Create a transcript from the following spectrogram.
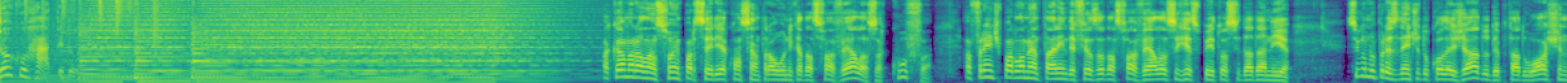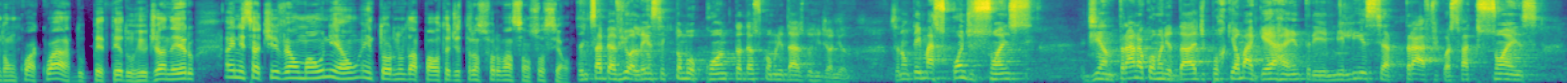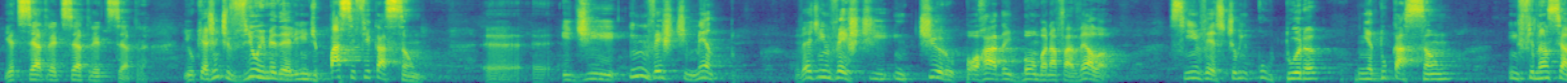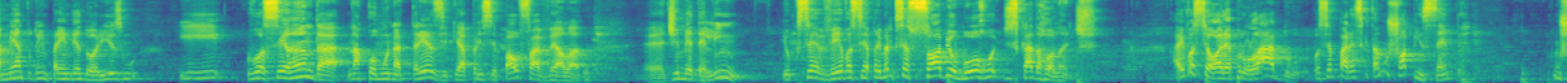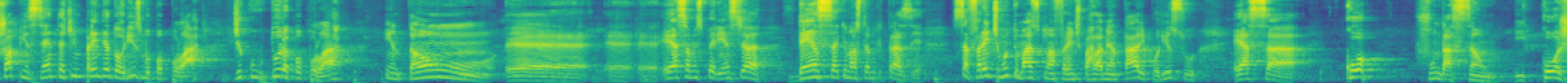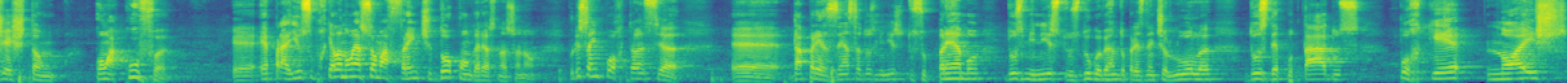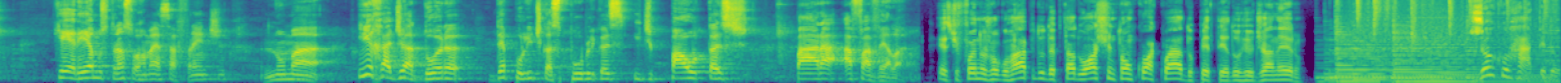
Jogo rápido. A Câmara lançou em parceria com a Central Única das Favelas, a CUFA, a Frente Parlamentar em Defesa das Favelas e Respeito à Cidadania. Segundo o presidente do colegiado, o deputado Washington Quaquá, do PT do Rio de Janeiro, a iniciativa é uma união em torno da pauta de transformação social. A gente sabe a violência que tomou conta das comunidades do Rio de Janeiro. Você não tem mais condições de entrar na comunidade porque é uma guerra entre milícia, tráfico, as facções, etc, etc, etc. E o que a gente viu em Medellín de pacificação é, é, e de investimento, em vez de investir em tiro, porrada e bomba na favela, se investiu em cultura, em educação, em financiamento do empreendedorismo e você anda na Comuna 13, que é a principal favela é, de Medellín, e o que você vê, você primeiro que você sobe o morro de escada rolante. Aí você olha para o lado, você parece que está num shopping center. Um shopping center de empreendedorismo popular, de cultura popular. Então, é, é, é, essa é uma experiência densa que nós temos que trazer. Essa frente, muito mais do que uma frente parlamentar, e por isso essa cofundação e cogestão com a CUFA é, é para isso, porque ela não é só uma frente do Congresso Nacional. Por isso a importância é, da presença dos ministros do Supremo, dos ministros do governo do presidente Lula, dos deputados, porque nós queremos transformar essa frente numa irradiadora de políticas públicas e de pautas para a favela. Este foi no Jogo Rápido o deputado Washington Coaquá, do PT do Rio de Janeiro. Jogo Rápido.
